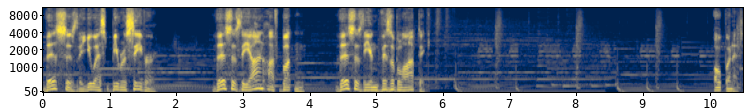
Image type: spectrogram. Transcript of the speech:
This is the USB receiver. This is the on-off button. This is the invisible optic. Open it.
